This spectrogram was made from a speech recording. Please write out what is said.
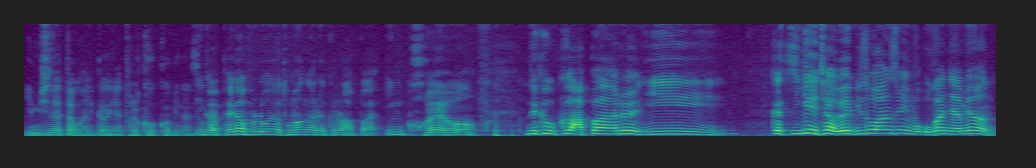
임신했다고 하니까 그냥 덜컥 겁이 나서. 그러니까 배가 불러오니까 도망가는 그런 아빠인 거예요. 근데 그, 그 아빠를 이, 그러니까 이게 제가 왜 미소 한숨이 뭐 오갔냐면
